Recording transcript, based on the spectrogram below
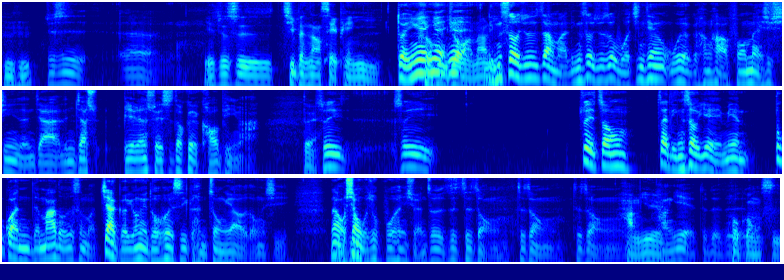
嗯哼，就是呃，也就是基本上谁便宜，对，因为因为零售就是这样嘛，零售就是我今天我有个很好的 format 去吸引人家，人家随别人随时都可以 copy 嘛，对。所以所以最终在零售业里面，不管你的 model 是什么，价格永远都会是一个很重要的东西。那我像我就不会很喜欢这这这种这种这种行业。行业，对对对对后公司，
